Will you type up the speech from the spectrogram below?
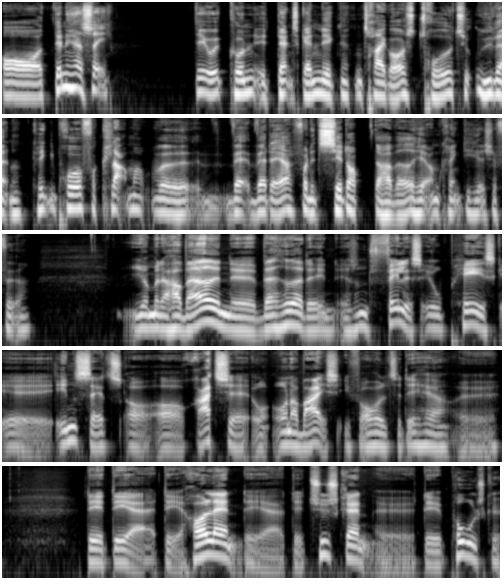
Og den her sag, det er jo ikke kun et dansk anlæggende, den trækker også tråde til udlandet. Kan I ikke prøve at forklare mig, hvad, hvad, hvad det er for et setup, der har været her omkring de her chauffører? Jo, men der har været en, øh, hvad hedder det, en, en sådan fælles europæisk øh, indsats og, og retsja undervejs i forhold til det her. Øh, det, det, er, det er Holland, det er, det er Tyskland, øh, det er polske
